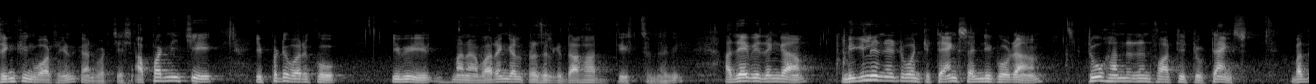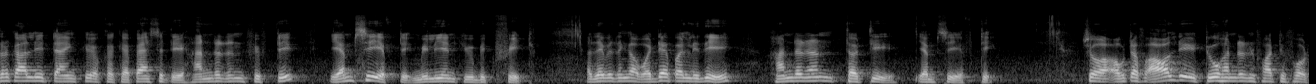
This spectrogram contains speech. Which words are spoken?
డ్రింకింగ్ వాటర్ కింద కన్వర్ట్ చేసాం అప్పటి నుంచి ఇప్పటి వరకు ఇవి మన వరంగల్ ప్రజలకు దాహార్ తీస్తున్నవి. అదేవిధంగా మిగిలినటువంటి ట్యాంక్స్ అన్నీ కూడా two hundred and forty two tanks. Bhadrakali tank యొక్క capacity hundred and fifty MCFT million cubic feet. అదేవిధంగా వడ్డేపల్లిది hundred and thirty MCFT. So out of all the two hundred and forty four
